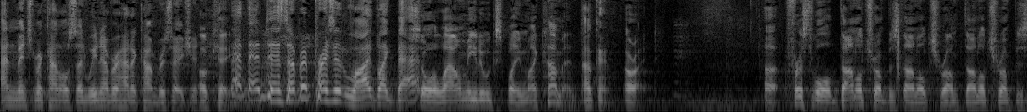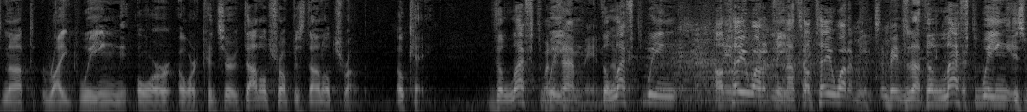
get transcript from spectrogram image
and Mitch McConnell said we never had a conversation. Okay. That- that- has every president lied like that? so allow me to explain my comment. Okay. All right. Uh, first of all, Donald Trump is Donald Trump. Donald Trump is not right wing or or conservative. Donald Trump is Donald Trump. Okay. The left What does wing. that mean? The Nothing. left wing. I'll tell you what it means. nothing. I'll tell you what it means. It means nothing. The left wing is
